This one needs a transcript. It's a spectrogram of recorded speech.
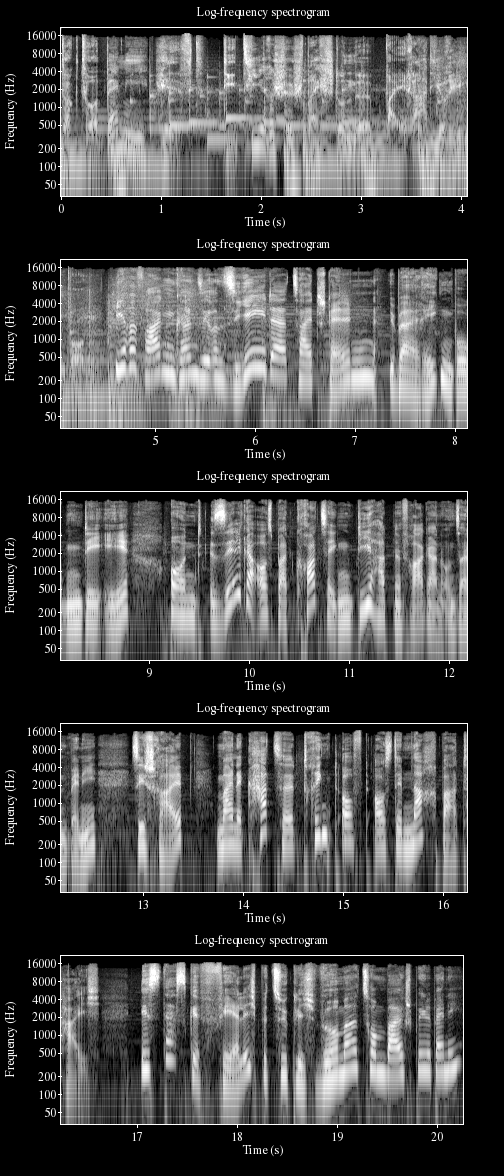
Dr. Benny hilft. Die tierische Sprechstunde bei Radio Regenbogen. Ihre Fragen können Sie uns jederzeit stellen über regenbogen.de. Und Silke aus Bad Krotzingen, die hat eine Frage an unseren Benny. Sie schreibt, meine Katze trinkt oft aus dem Nachbarteich. Ist das gefährlich bezüglich Würmer zum Beispiel, Benny?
